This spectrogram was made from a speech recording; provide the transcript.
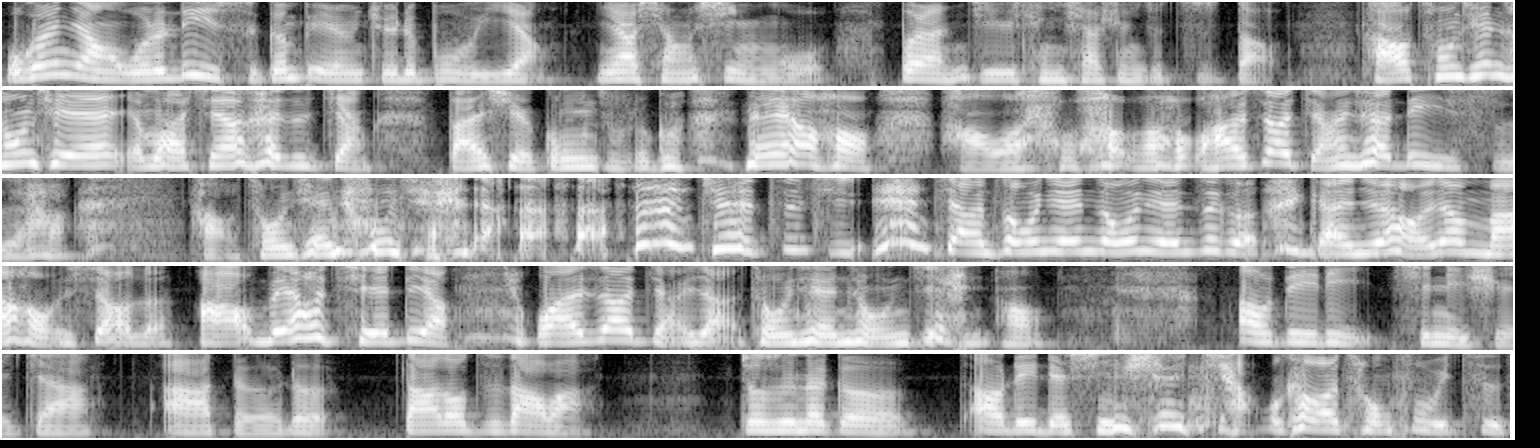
我跟你讲，我的历史跟别人绝对不一样。你要相信我，不然你继续听下去你就知道。好，从前从前，有没有？现在开始讲白雪公主的故？没有。好啊，我我我还是要讲一下历史啊。好，从前从前，觉得自己讲从前从前这个感觉好像蛮好笑的。好，不要切掉，我还是要讲一下从前从前。哈，奥地利心理学家阿德勒。大家都知道吧？就是那个奥利的心理学家。我干嘛重复一次？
